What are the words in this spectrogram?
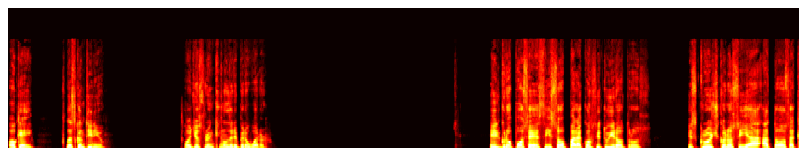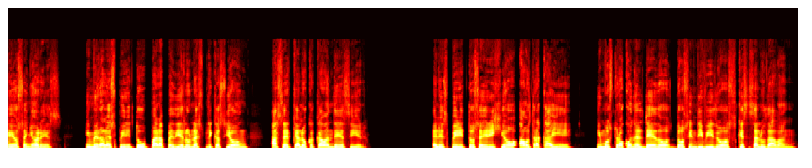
Okay, let's continue. Or just drinking a little bit of water. El grupo se deshizo para constituir otros. Scrooge conocía a todos aquellos señores y miró al espíritu para pedirle una explicación acerca de lo que acaban de decir. El espíritu se dirigió a otra calle y mostró con el dedo dos individuos que se saludaban.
